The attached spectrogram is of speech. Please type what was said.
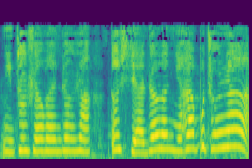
你这身份证上都写着了，你还不承认。”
